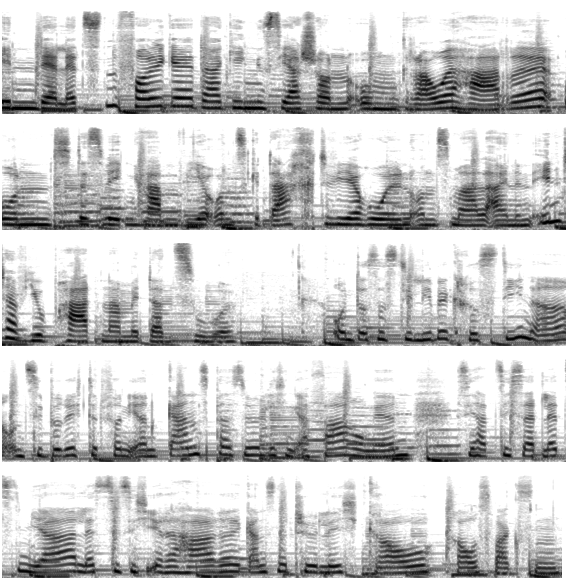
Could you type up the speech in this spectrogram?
In der letzten Folge, da ging es ja schon um graue Haare und deswegen haben wir uns gedacht, wir holen uns mal einen Interviewpartner mit dazu. Und das ist die liebe Christina und sie berichtet von ihren ganz persönlichen Erfahrungen. Sie hat sich seit letztem Jahr, lässt sie sich ihre Haare ganz natürlich grau rauswachsen.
